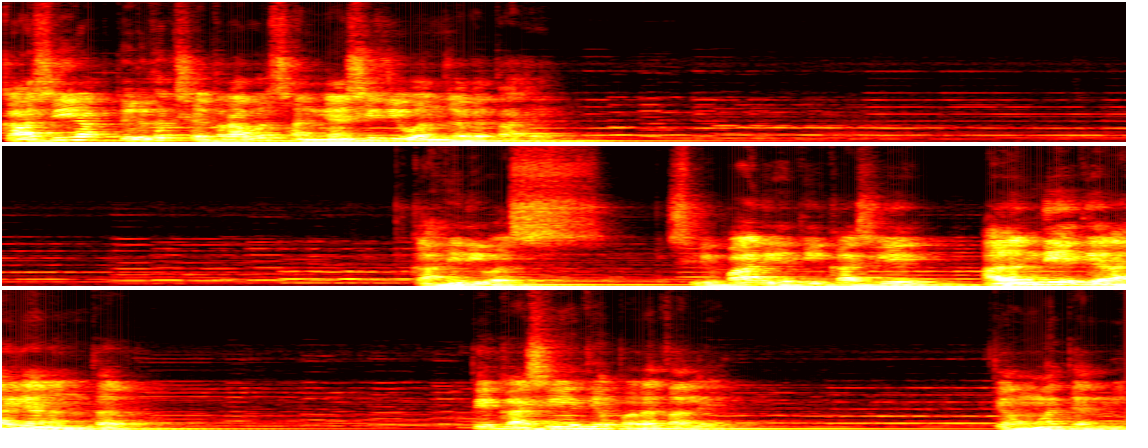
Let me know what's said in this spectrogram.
काशी या तीर्थक्षेत्रावर संन्यासी जीवन जगत आहे. काही दिवस श्रीपाद येथे काशी आळंदी येथे राहिल्यानंतर ते काशी येथे परत आले. तेव्हा त्यांनी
